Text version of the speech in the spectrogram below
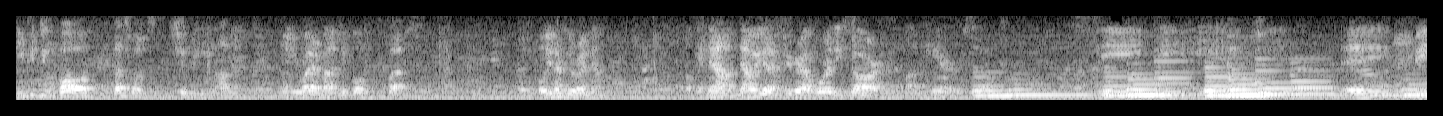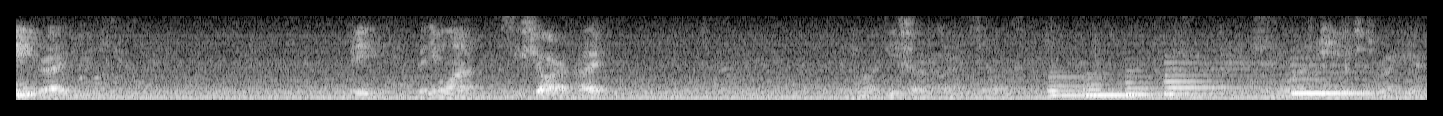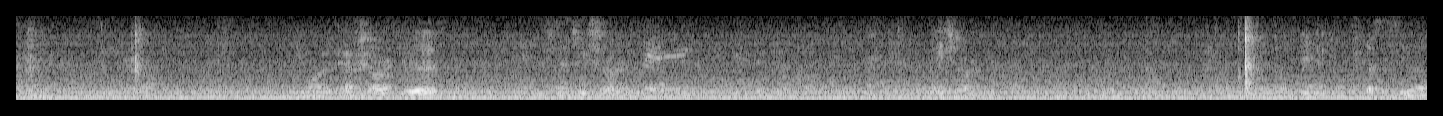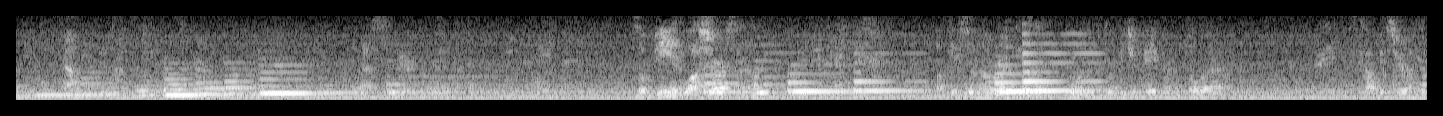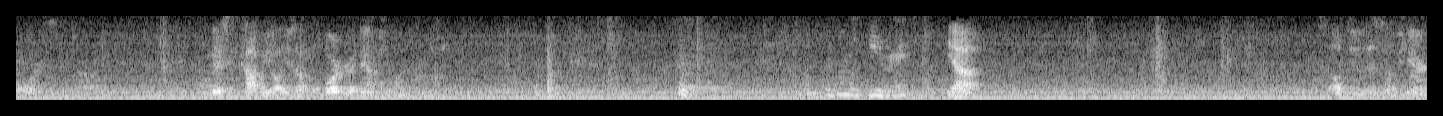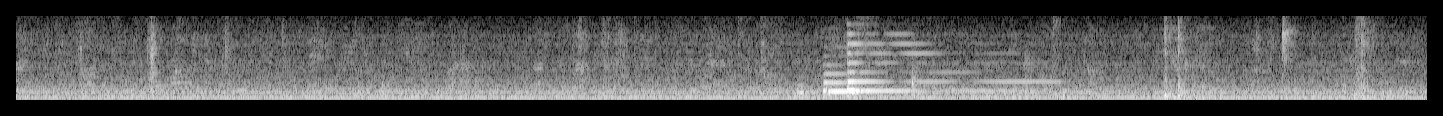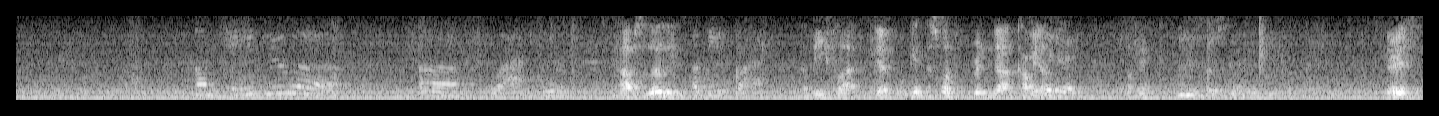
you can do both. That's what should be on the, when you write them out, do both clefs. Well, you don't have to do it right now. Okay, now, now we gotta figure out where these are on here. So, C, D, E, F, B has lost sharps huh? Okay, so now write this up, go and go get your paper and fill it out. Just copy straight off the board. You guys can copy all these off the board right now if you want. This one was B, right? Yeah. So I'll do this up here. B flat. Yeah, we'll get this one written down, I copied did down. it. Okay, There's such thing as a G. there is.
